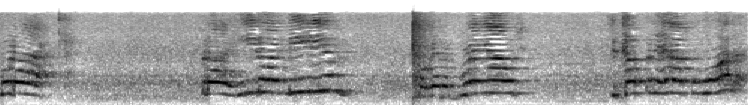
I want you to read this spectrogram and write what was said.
put our heat on medium. We're going to bring out the cup and a half of water.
